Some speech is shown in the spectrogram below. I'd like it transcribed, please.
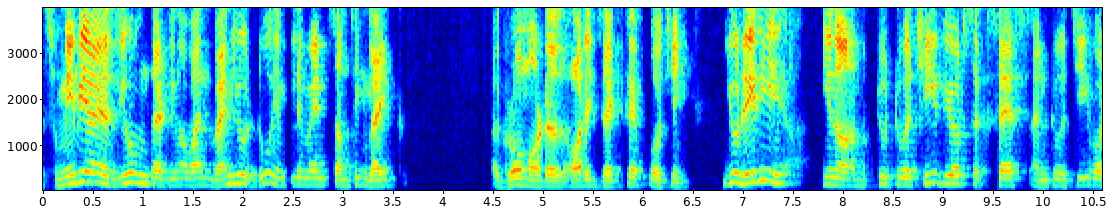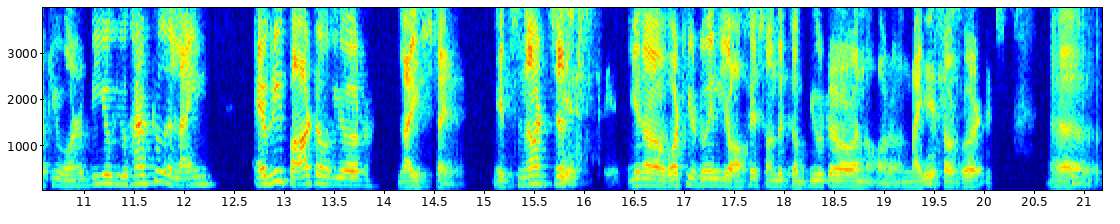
so maybe I assume that, you know, when, when you do implement something like a grow model or executive coaching, you really, you know, to, to achieve your success and to achieve what you want to be, you, you have to align every part of your lifestyle. It's not just, yes. you know, what you do in the office on the computer or on, or on Microsoft yes. Word. It's uh,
